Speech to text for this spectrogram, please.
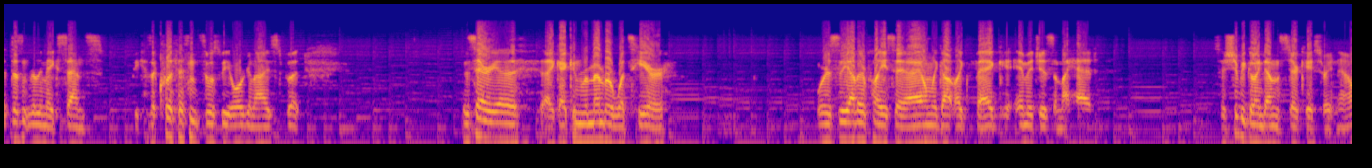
it doesn't really make sense because a cliff isn't supposed to be organized, but this area, like I can remember what's here. Whereas the other place, I only got like vague images in my head. So I should be going down the staircase right now.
